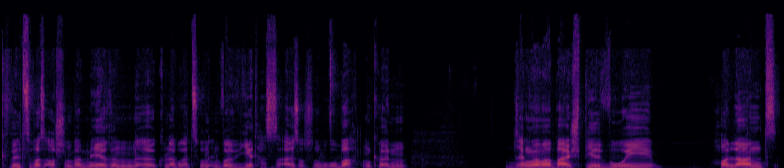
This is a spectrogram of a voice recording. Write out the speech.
Quills, du warst auch schon bei mehreren äh, Kollaborationen involviert, hast das alles auch so beobachten können. Sagen wir mal Beispiel Voi, Holland.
